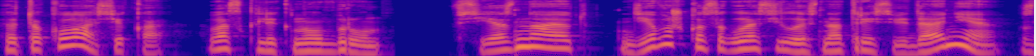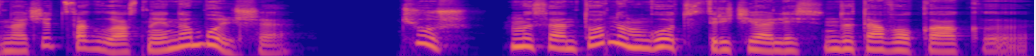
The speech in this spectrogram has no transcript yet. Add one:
«Это классика», — воскликнул Брун. «Все знают, девушка согласилась на три свидания, значит, согласна и на большее». «Чушь. Мы с Антоном год встречались до того, как...»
